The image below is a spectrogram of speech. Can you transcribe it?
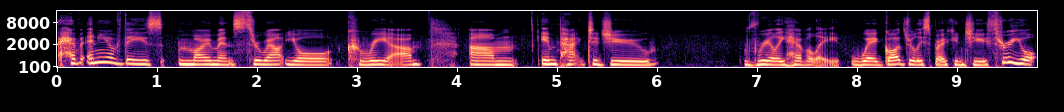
have any of these moments throughout your career um, impacted you really heavily where God's really spoken to you through your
